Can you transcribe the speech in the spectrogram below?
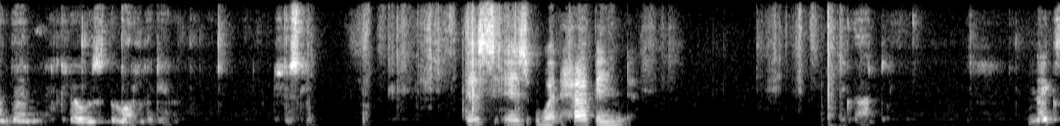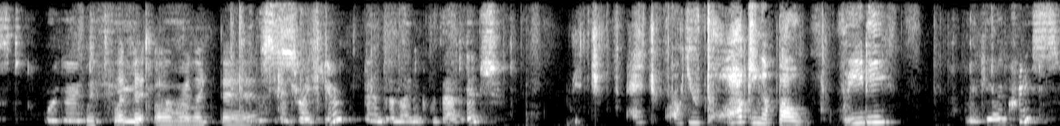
and then close the model again. Just like This is what happened. like that. Next, we're going We to flip take it over um, like this this. edge right here and align it with that edge, Which edge are you talking about, lady? making a crease.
